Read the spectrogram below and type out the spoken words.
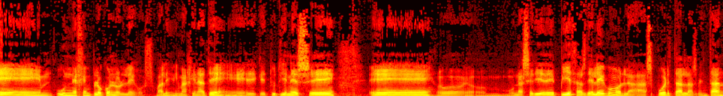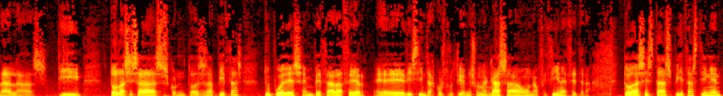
eh, un ejemplo con los Legos, ¿vale? Imagínate eh, que tú tienes eh, una serie de piezas de Lego, las puertas, las ventanas, las y todas esas con todas esas piezas tú puedes empezar a hacer distintas construcciones, una casa, una oficina, etcétera. Todas estas piezas tienen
